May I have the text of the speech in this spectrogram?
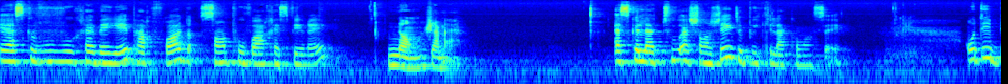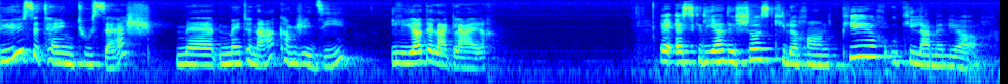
Et est-ce que vous vous réveillez parfois sans pouvoir respirer? Non, jamais. Est-ce que la toux a changé depuis qu'il a commencé? Au début, c'était une toux sèche, mais maintenant, comme j'ai dit, il y a de la glaire. Et est-ce qu'il y a des choses qui le rendent pire ou qui l'améliorent?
